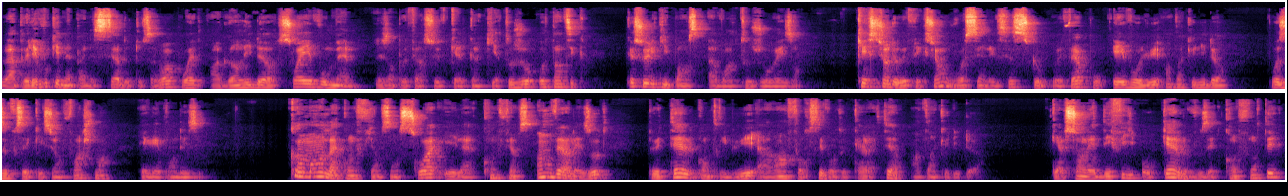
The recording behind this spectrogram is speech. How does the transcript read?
Rappelez-vous qu'il n'est pas nécessaire de tout savoir pour être un grand leader. Soyez vous-même. Les gens préfèrent suivre quelqu'un qui est toujours authentique que celui qui pense avoir toujours raison. Question de réflexion, voici un exercice que vous pouvez faire pour évoluer en tant que leader. Posez-vous ces questions franchement et répondez-y. Comment la confiance en soi et la confiance envers les autres peut-elle contribuer à renforcer votre caractère en tant que leader? Quels sont les défis auxquels vous êtes confrontés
